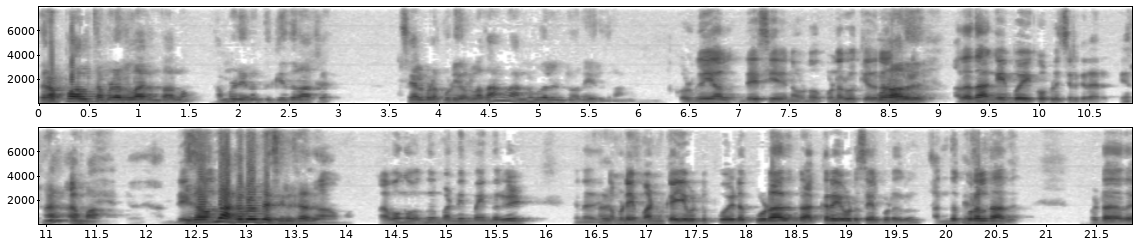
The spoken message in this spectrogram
பிறப்பால் தமிழர்களாக இருந்தாலும் தமிழ் இனத்துக்கு எதிராக செயல்படக்கூடியவர்களாக தான் அன்று முதல் இன்று வரை இருக்கிறாங்க. கொள்கையால் தேசிய இன உண- உணர்வுக்கு எதிராக அதை தான் அங்கேயும் போய் கோப்பளிச்சிருக்கிறாரு. ஆ? ஆமா. இதை வந்து அங்க போய் பேசியிருக்காரு. ஆமா. அவங்க வந்து மண்ணின் மைந்தர்கள் என்ன, நம்முடைய மண் கையை விட்டு போயிடக்கூடாதுன்ற அக்கறையோடு செயல்படுகிற அந்த குரல் தான் அது. பட் அதுல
